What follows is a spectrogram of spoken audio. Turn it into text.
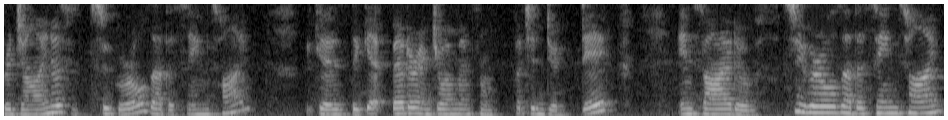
vaginas, two girls at the same time because they get better enjoyment from putting their dick inside of two girls at the same time.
